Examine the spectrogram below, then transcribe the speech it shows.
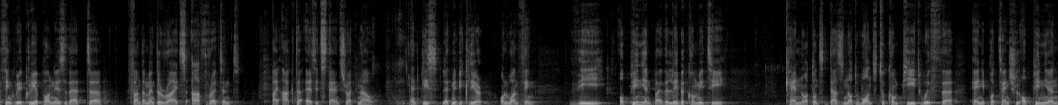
think we agree upon is that uh, fundamental rights are threatened by ACTA as it stands right now. And please let me be clear on one thing. The opinion by the LIBE Committee cannot and does not want to compete with uh, any potential opinion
